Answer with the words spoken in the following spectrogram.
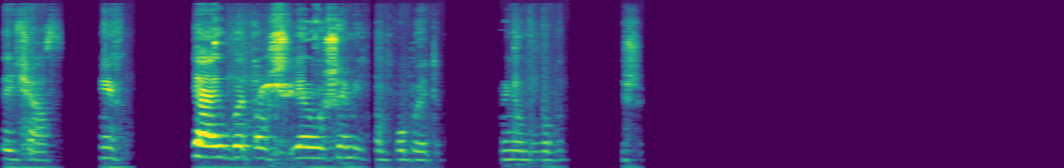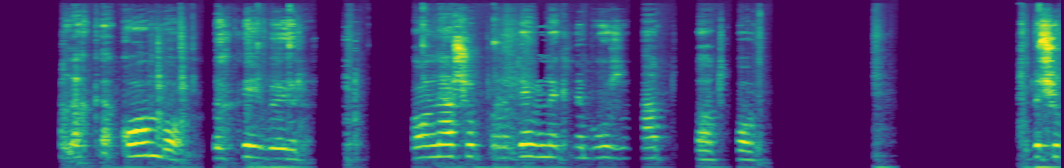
цей час. Я якби там я його ще міг там побити. Нього було б більше. Легке комбо, легкий виграш. Головне, щоб противник не був занадто додатковий. Тому що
